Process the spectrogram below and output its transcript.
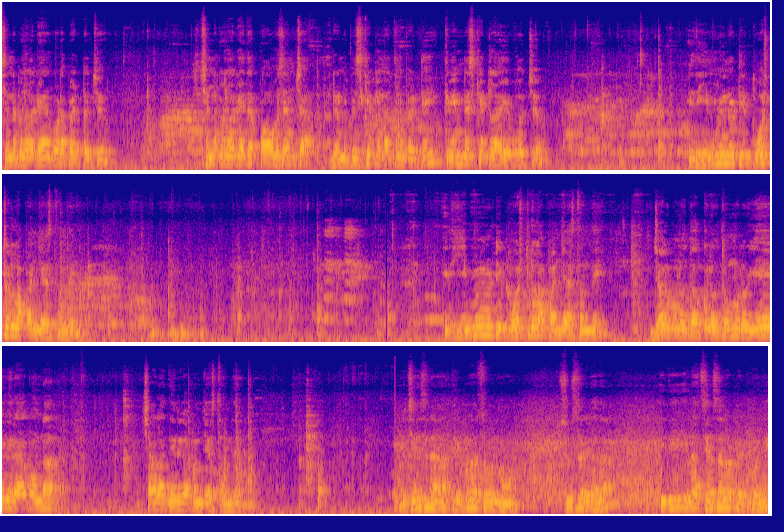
చిన్నపిల్లలకైనా కూడా పెట్టచ్చు. చిన్నపిల్లలకైతే పావు చెంచా రెండు బిస్కెట్ల మధ్యన పెట్టి క్రీమ్ బిస్కెట్లా ఇవ్వచ్చు. ఇది ఇమ్యూనిటీ బూస్టర్లా పనిచేస్తుంది. ఇది ఇమ్యూనిటీ బూస్టర్లా పనిచేస్తుంది. జలుబులు దగ్గులు తుమ్ములు ఏవి రాకుండా చాలా దీనిగా పనిచేస్తుంది. ఇప్పుడు చేసిన త్రిపుల సూర్ణం చూశారు కదా? ఇది ఇలా సీసాలో పెట్టుకొని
